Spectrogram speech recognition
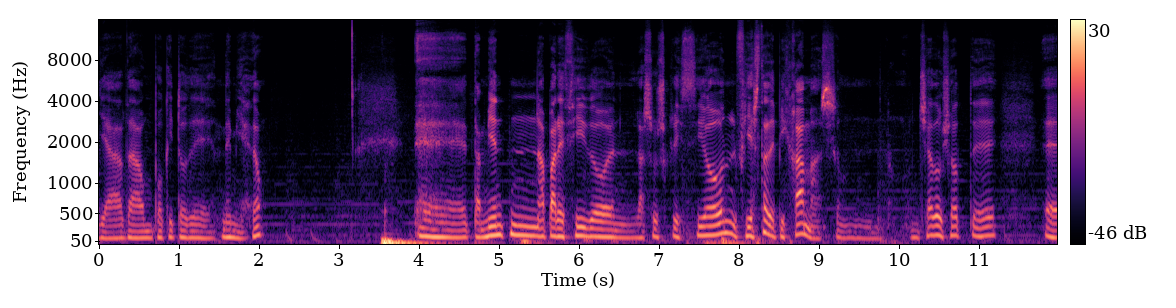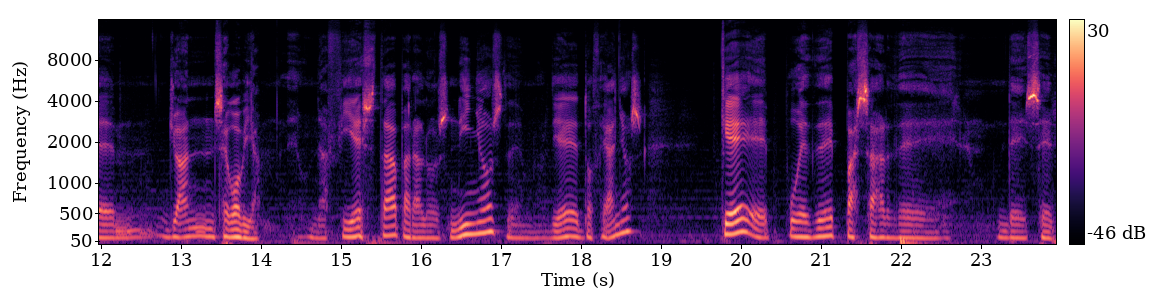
ya da un poquito de, miedo. Eh, también ha aparecido en la suscripción Fiesta de Pijamas, un, shadow shot de em, Joan Segovia. Una fiesta para los niños de unos 10, 12 años que puede pasar de de ser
